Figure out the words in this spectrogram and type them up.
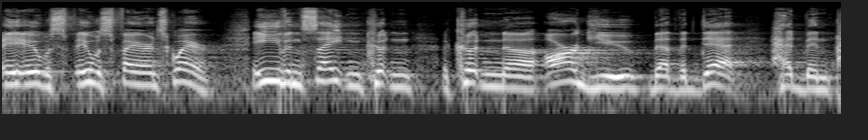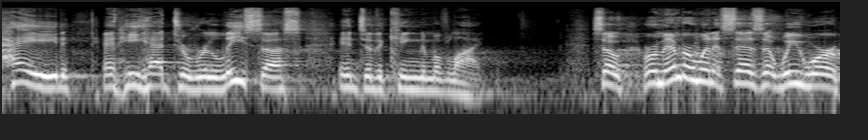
it was, it was fair and square. Even Satan couldn't, couldn't uh, argue that the debt had been paid and he had to release us into the kingdom of light. So remember when it says that we were,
